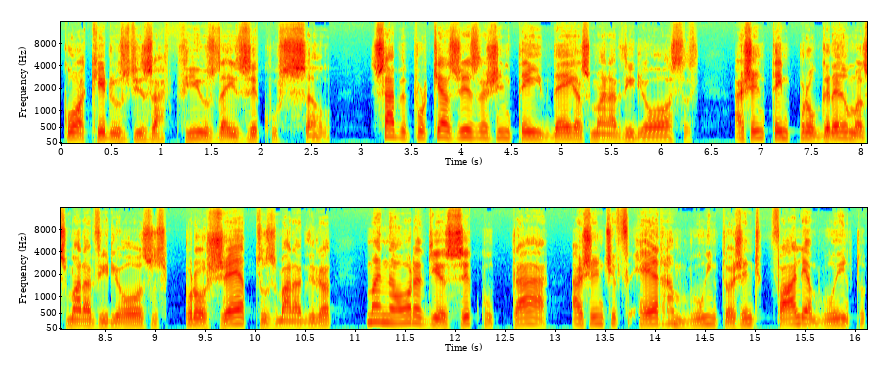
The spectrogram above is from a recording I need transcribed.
com aqueles desafios da execução. Sabe, porque às vezes a gente tem ideias maravilhosas, a gente tem programas maravilhosos, projetos maravilhosos, mas na hora de executar, a gente erra muito, a gente falha muito,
